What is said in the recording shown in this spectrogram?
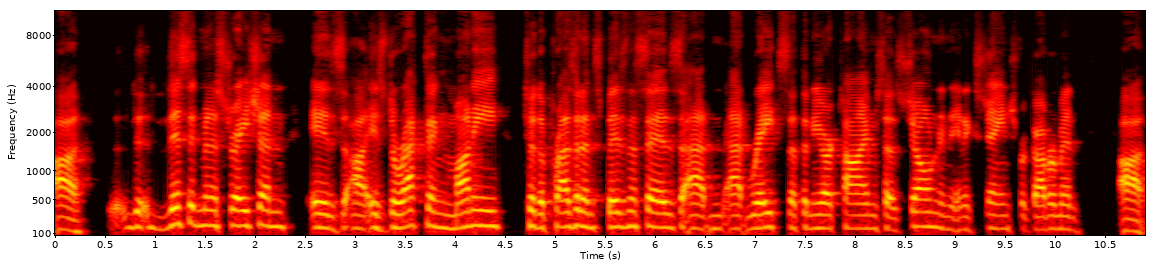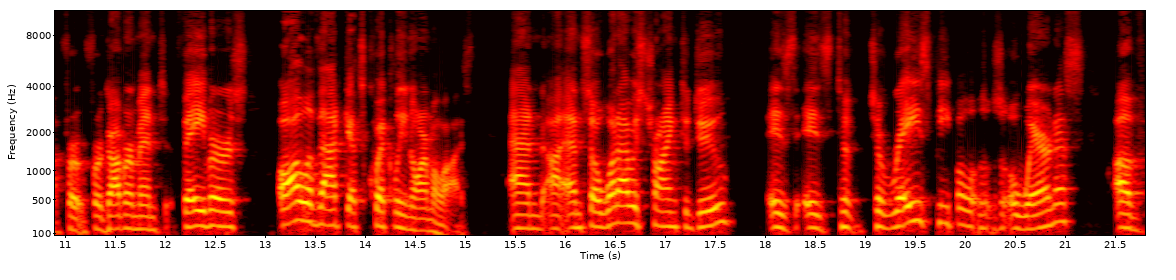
Uh, th- this administration is uh, is directing money to the president's businesses at at rates that the New York Times has shown in, in exchange for government uh, for for government favors. All of that gets quickly normalized, and uh, and so what I was trying to do is is to to raise people's awareness of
